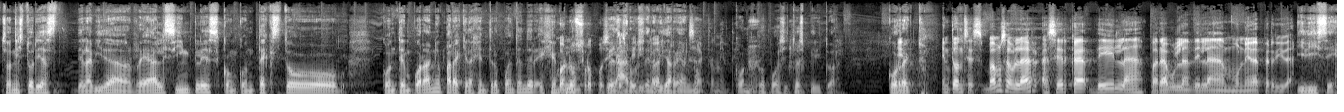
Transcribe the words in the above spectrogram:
Son historias de la vida real, simples, con contexto contemporáneo para que la gente lo pueda entender. Ejemplos claros de la vida real, ¿no? Exactamente. Con propósito espiritual. Correcto. Entonces, vamos a hablar acerca de la parábola de la moneda perdida. Y dice,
